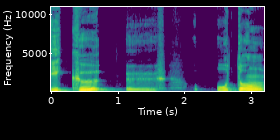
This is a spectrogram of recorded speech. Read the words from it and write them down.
et que euh, autant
